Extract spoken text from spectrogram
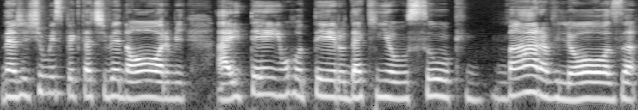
né? A gente tinha uma expectativa enorme. Aí tem o roteiro da Kim Il-suk, maravilhosa.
